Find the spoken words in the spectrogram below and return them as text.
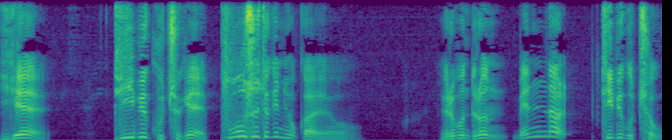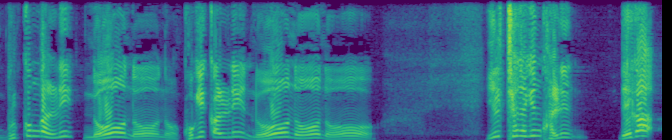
이게 DB 구축의 부수적인 효과예요. 여러분들은 맨날 DB 구축, 물건 관리? 노, 노, 노. 고객 관리? 노, 노, 노. 1차적인 관리, 내가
